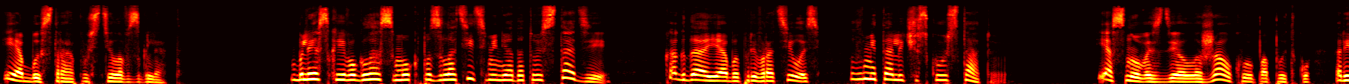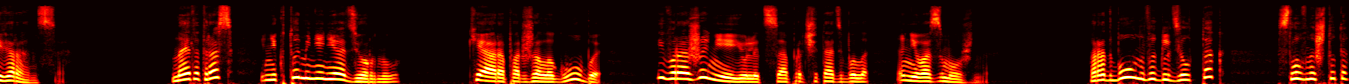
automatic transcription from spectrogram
и я быстро опустила взгляд. Блеск его глаз мог позолотить меня до той стадии, когда я бы превратилась в металлическую статую. Я снова сделала жалкую попытку реверанса. На этот раз никто меня не одернул. Киара поджала губы, и выражение ее лица прочитать было невозможно. Радбоун выглядел так, словно что-то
